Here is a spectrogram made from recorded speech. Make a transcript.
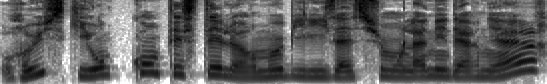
Russes qui ont contesté leur mobilisation l'année dernière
